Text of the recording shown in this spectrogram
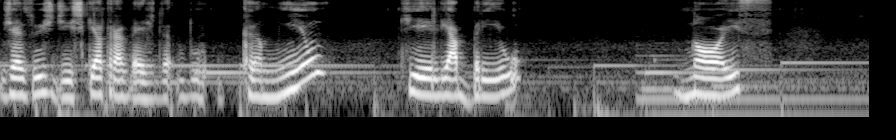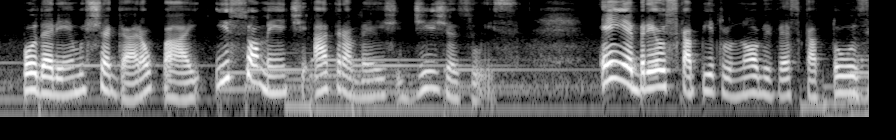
Jesus diz que através do caminho que ele abriu, nós poderemos chegar ao Pai e somente através de Jesus. Em Hebreus capítulo 9, verso 14,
